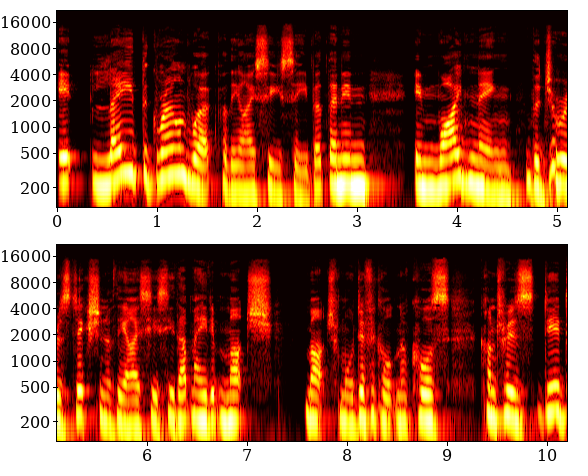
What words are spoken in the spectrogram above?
it laid the groundwork for the ICC. But then in, in widening the jurisdiction of the ICC, that made it much, much more difficult. And of course, countries did,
